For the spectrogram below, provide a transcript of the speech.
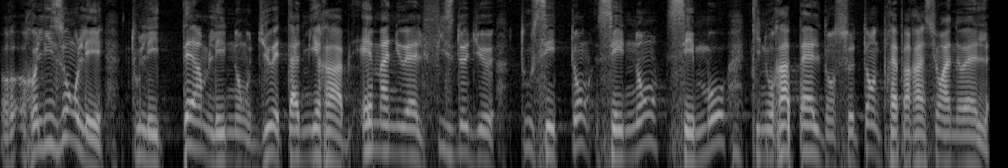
Relisons tous les termes, les noms. Dieu est admirable, Emmanuel, fils de Dieu. Tous ces, tons, ces noms, ces mots qui nous rappellent dans ce temps de préparation à Noël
